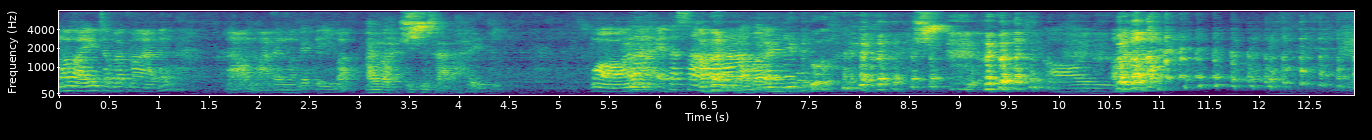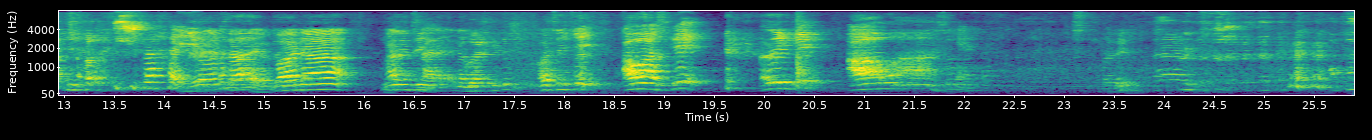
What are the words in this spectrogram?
Mah lain sobat Mang Adeng. Nah, Mang Adeng mah ge tiba. Alah itu salah itu. Nah, Mana? eta salah. Kabarnya gitu. Oh, gitu. Salah iya mana? Salah ya. Mana? Nah, ngabar gitu. Oh, si Ki. Awas, Ki. Aduh, Ki. Awas. Balik. apa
